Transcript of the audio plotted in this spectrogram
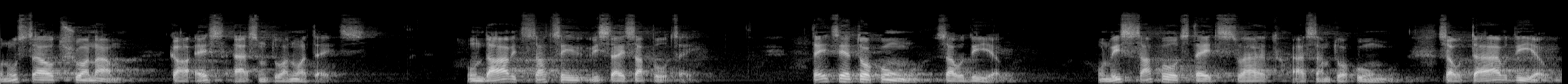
un uzceltu šo namu, kā es esmu to noteicis. Un Dāvids sacīja visai sapulcei: Teiciet to kungu, savu dievu, un viss sapulcs teica svētu, esam to kungu, savu tēvu dievu,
